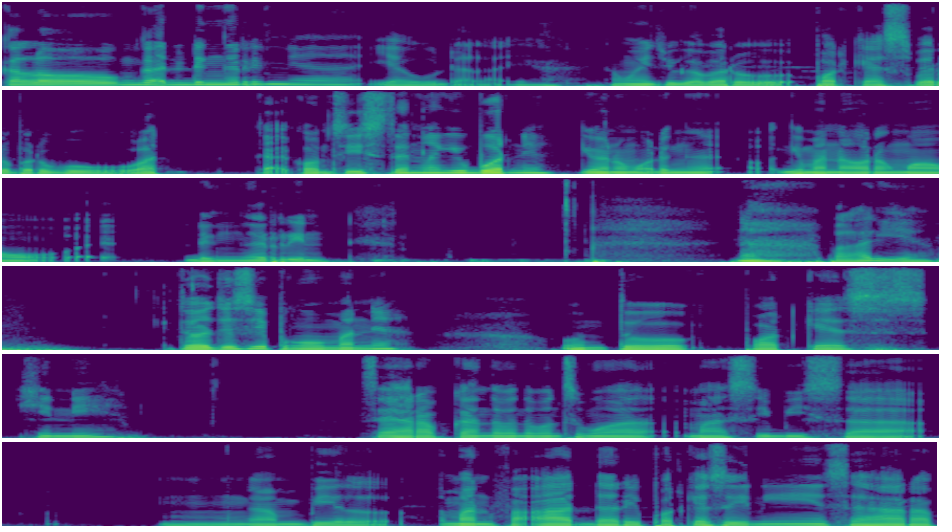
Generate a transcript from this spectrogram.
kalau nggak didengerinnya ya udahlah ya. Namanya juga baru podcast baru-baru buat. Gak konsisten lagi buatnya. Gimana mau denger gimana orang mau dengerin? Nah apalagi ya? Itu aja sih pengumumannya untuk podcast ini. Saya harapkan teman-teman semua masih bisa mengambil manfaat dari podcast ini. Saya harap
